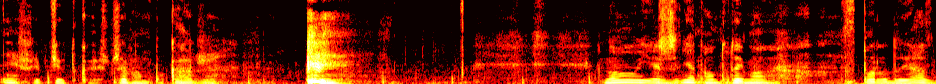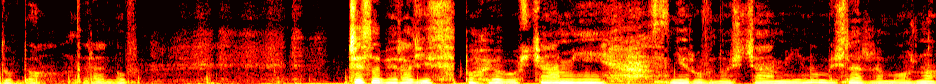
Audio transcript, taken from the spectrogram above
I szybciutko jeszcze Wam pokażę. No jeżdżenia to on tutaj ma sporo dojazdów do terenów. Czy sobie radzi z pochyłościami, z nierównościami? No myślę, że można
